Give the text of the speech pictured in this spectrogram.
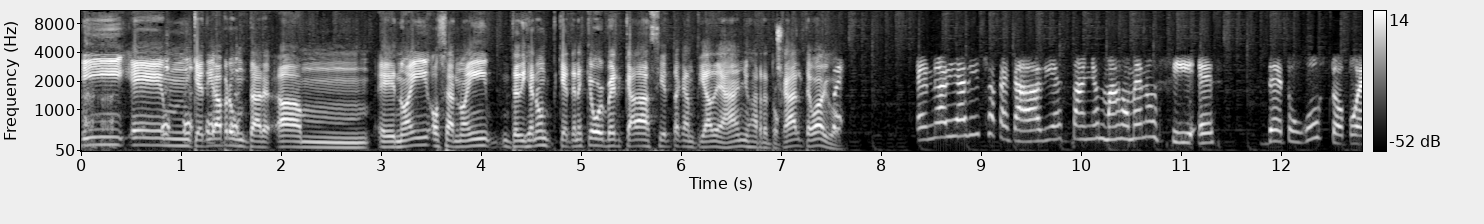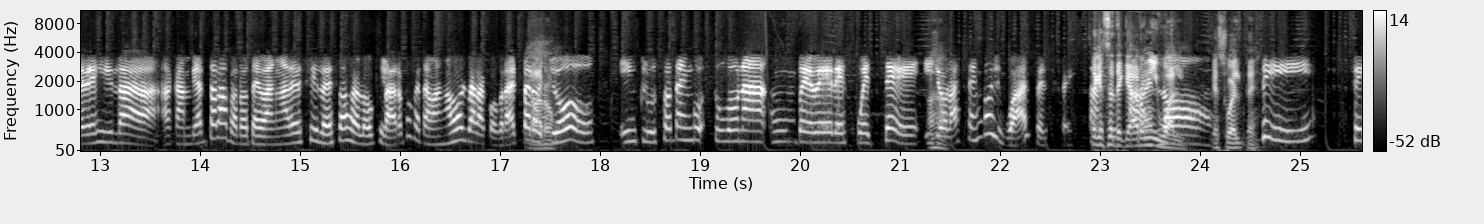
y eh, que te iba a preguntar, Am, eh, no hay, o sea, no hay, te dijeron que tienes que volver cada cierta cantidad de años a retocarte o algo. Pues, Él me había dicho que cada 10 años más o menos, si es de tu gusto, puedes ir a, a cambiártela, pero te van a decir eso, hello, claro, porque te van a volver a cobrar. Pero Claro. yo incluso tengo tuve una un bebé después de, y Ajá. yo las tengo igual, perfecto. O sea, que se te quedaron igual. Qué suerte. Sí, sí,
